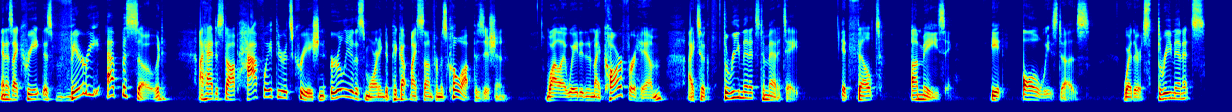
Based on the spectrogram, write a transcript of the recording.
And as I create this very episode, I had to stop halfway through its creation earlier this morning to pick up my son from his co op position. While I waited in my car for him, I took three minutes to meditate. It felt amazing. It always does, whether it's three minutes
